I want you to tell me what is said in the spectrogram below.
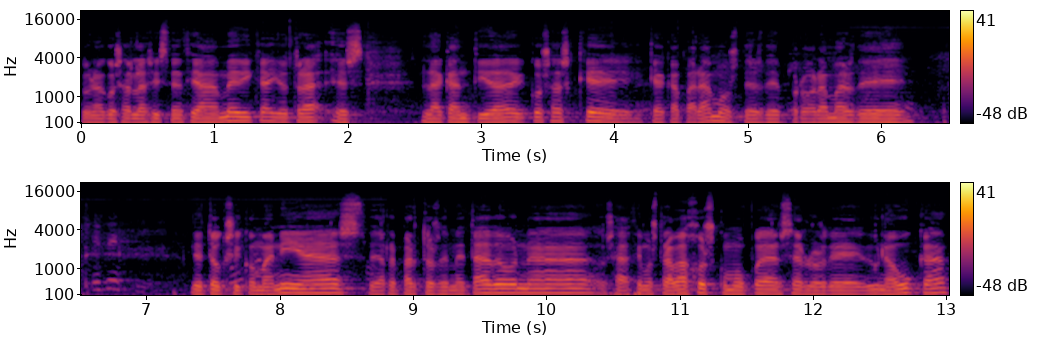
Una cosa es la asistencia médica y otra es la cantidad de cosas que acaparamos, desde programas de de toxicomanías, de repartos de metadona, o sea, hacemos trabajos como puedan ser los de, una UCA.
